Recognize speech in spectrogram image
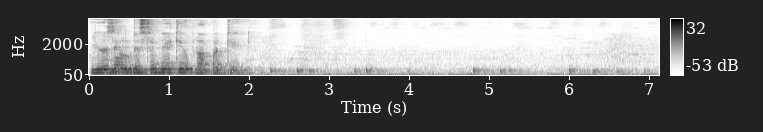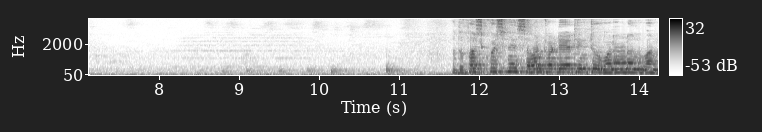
Using distributive property the first question is 728 into 101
